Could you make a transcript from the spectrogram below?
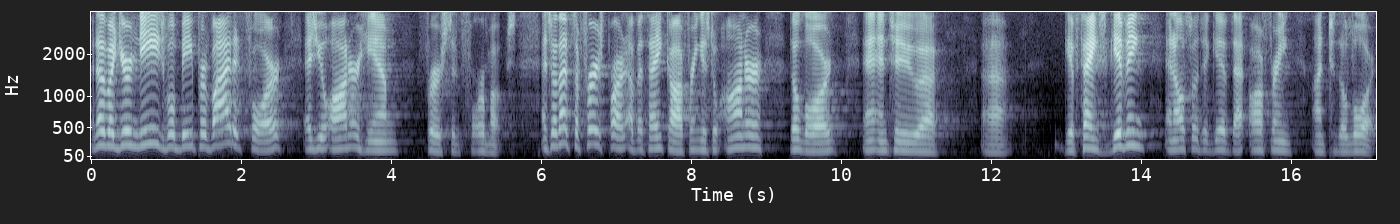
In other words, your needs will be provided for as you honor him first and foremost. And so that's the first part of a thank offering is to honor the Lord and, to uh, uh, give thanksgiving and also to give that offering unto the Lord.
